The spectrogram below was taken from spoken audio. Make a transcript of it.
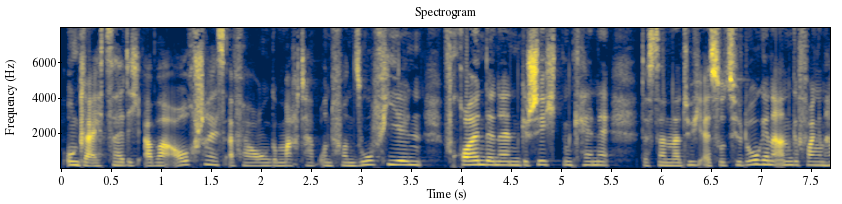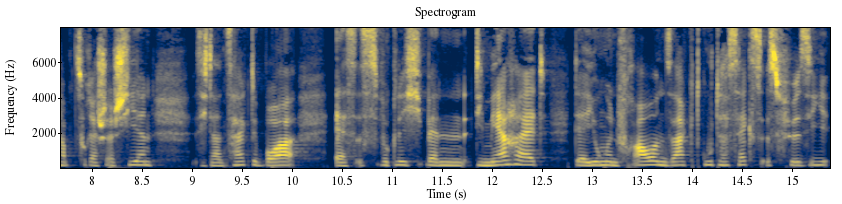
Und gleichzeitig aber auch Scheißerfahrungen gemacht habe und von so vielen Freundinnen Geschichten kenne, dass dann natürlich als Soziologin angefangen habe zu recherchieren, sich dann zeigte, boah, es ist wirklich, wenn die Mehrheit der jungen Frauen sagt, guter Sex ist für sie,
